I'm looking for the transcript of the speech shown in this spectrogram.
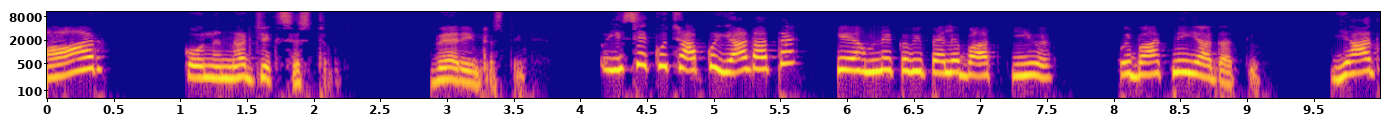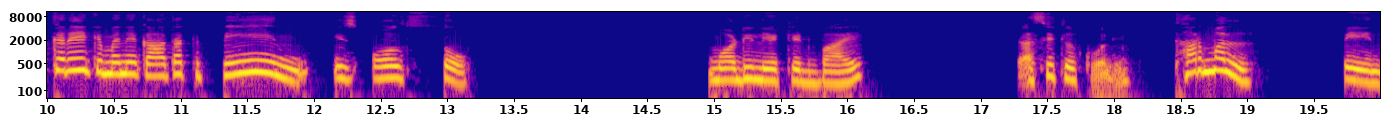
are cholinergic system very interesting تو اسے کچھ آپ کو یاد آتا ہے کہ ہم نے کبھی پہلے بات کی ہے کوئی بات نہیں یاد آتی یاد کریں کہ میں نے کہا تھا کہ pain is also modulated by acetylcholine thermal pain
